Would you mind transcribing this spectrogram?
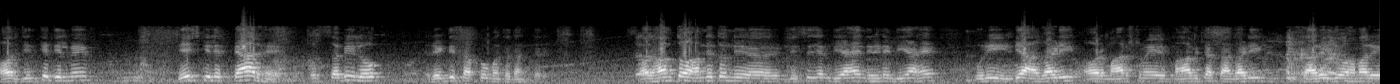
और जिनके दिल में देश के लिए प्यार है वो सभी लोग रेड्डी साहब को मतदान करें। और हम तो हमने तो डिसीज़न लिया है निर्णय लिया है पूरी इंडिया आघाड़ी और महाराष्ट्र में महाविकास आघाड़ी सारे जो हमारे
